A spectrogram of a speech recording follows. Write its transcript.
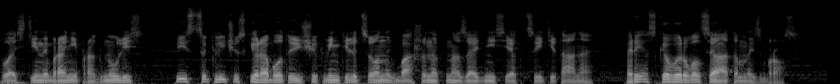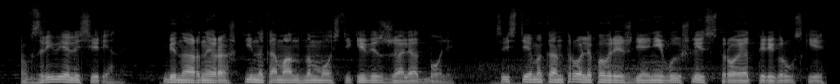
пластины брони прогнулись, из циклически работающих вентиляционных башенок на задней секции Титана резко вырвался атомный сброс. Взревели сирены. Бинарные рожки на командном мостике визжали от боли. Системы контроля повреждений вышли из строя от перегрузки,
